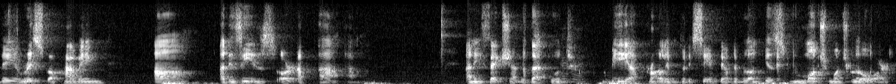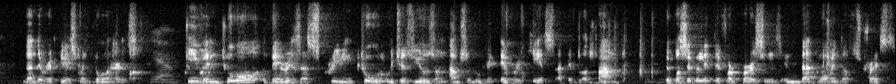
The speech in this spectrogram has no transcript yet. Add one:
the risk of having uh, a disease or a, a, a, an infection that would mm-hmm. be a problem to the safety of the blood is much, much lower than the replacement donors even though there is a screening tool which is used on absolutely every case at the blood bank, the possibility for persons in that moment of stress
